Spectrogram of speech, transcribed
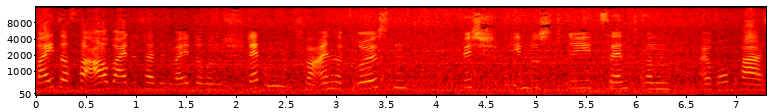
weiterverarbeitet hat in weiteren Städten. Es war einer der größten Fischindustriezentren Europas.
